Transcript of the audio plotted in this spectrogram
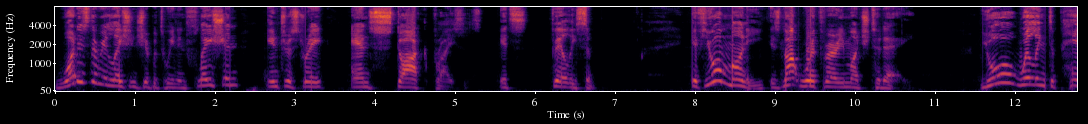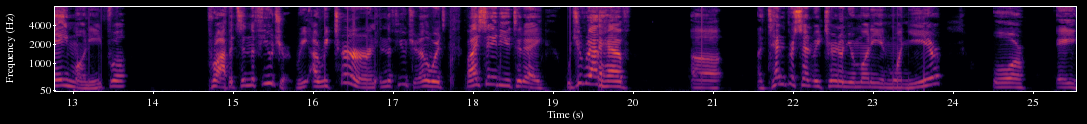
What is the relationship between inflation, interest rate, and stock prices? It's fairly simple. If your money is not worth very much today, you're willing to pay money for profits in the future, a return in the future. In other words, if I say to you today, would you rather have uh, a 10% return on your money in one year or a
